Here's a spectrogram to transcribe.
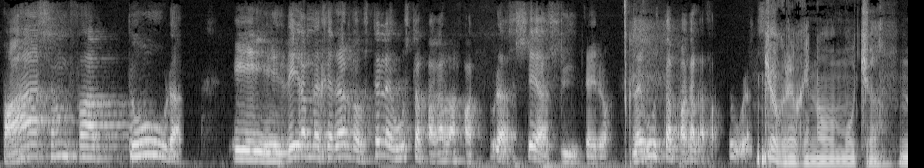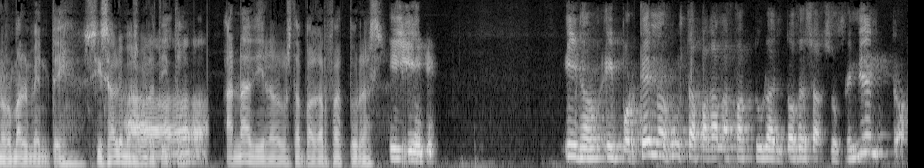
Pasan factura. Y dígame, Gerardo, ¿a usted le gusta pagar las facturas? Sea sincero. ¿Le gusta pagar las facturas? Yo creo que no mucho, normalmente. Si sale más baratito, ah. a nadie le gusta pagar facturas. ¿Y, y, ¿Y por qué nos gusta pagar la factura entonces al sufrimiento?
